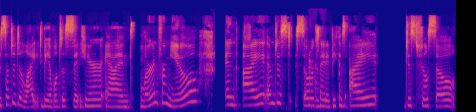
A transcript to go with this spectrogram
such a delight to be able to sit here and learn from you. And I am just so mm-hmm. excited because I just feel so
